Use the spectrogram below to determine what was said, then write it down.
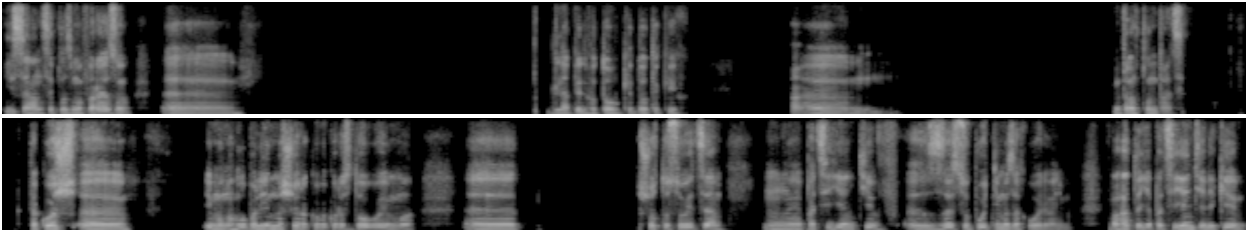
і сеанси плазмоферезу е, для підготовки до таких трансплантацій. Також е, імуноглобулін ми широко використовуємо. Е, що стосується пацієнтів з супутніми захворюваннями, багато є пацієнтів, які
